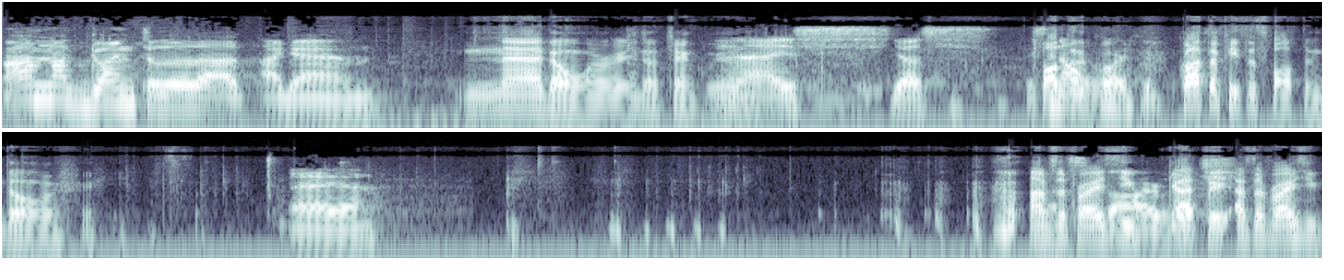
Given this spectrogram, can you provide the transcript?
I'm not going to do that again. Nah, don't worry. No tranquilo. Nah, it's just, it's Falta- not worth it. Cuatro pieces faltan, don't worry. It's Yeah, yeah. I'm That's surprised you got to. I'm surprised you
